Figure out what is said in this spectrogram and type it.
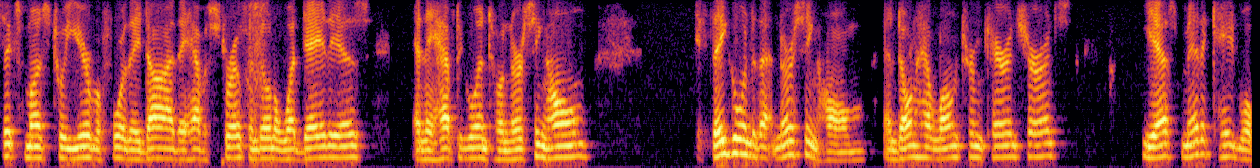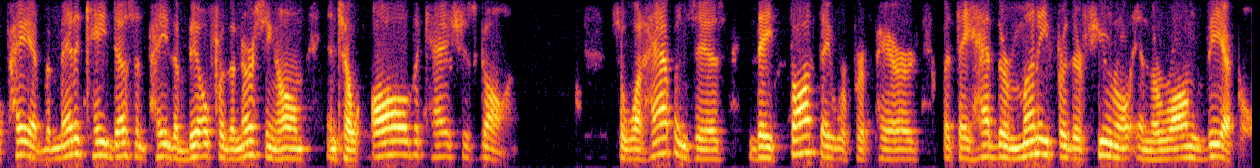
six months to a year before they die, they have a stroke and don't know what day it is, and they have to go into a nursing home. If they go into that nursing home and don't have long-term care insurance, yes, Medicaid will pay it, but Medicaid doesn't pay the bill for the nursing home until all the cash is gone. So what happens is they thought they were prepared, but they had their money for their funeral in the wrong vehicle.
